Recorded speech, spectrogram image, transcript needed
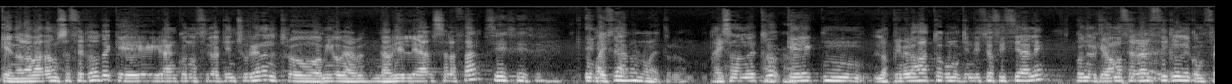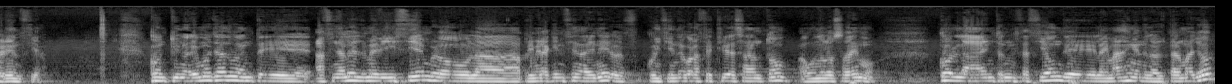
que nos la va a dar un sacerdote que es gran conocido aquí en Churriana, nuestro amigo Gabriel Leal Salazar. Sí, sí, sí paisano nuestro. Paisano nuestro, que es mm, los primeros actos, como quien dice, oficiales, con el que vamos a cerrar el ciclo de conferencias. Continuaremos ya durante, a finales del mes de diciembre o la primera quincena de enero, coincidiendo con la festividad de San Antón, aún no lo sabemos, con la entronización de la imagen en el altar mayor,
